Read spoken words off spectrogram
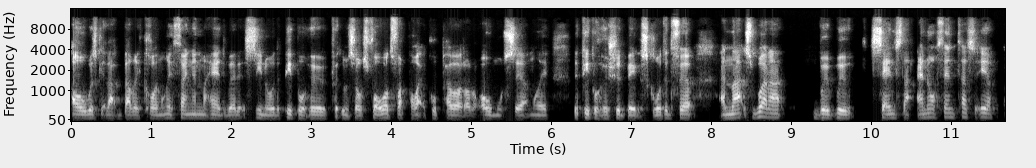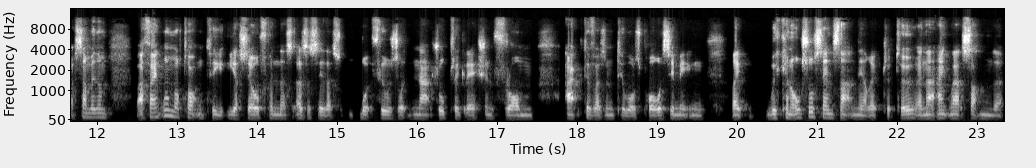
I always get that Billy Connolly thing in my head where it's, you know, the people who put themselves forward for political power are almost certainly the people who should be excluded for it. And that's when I we, we sense that inauthenticity of some of them. But I think when we're talking to yourself and this, as I say, this what feels like natural progression from activism towards policy making, like we can also sense that in the electorate too. And I think that's something that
